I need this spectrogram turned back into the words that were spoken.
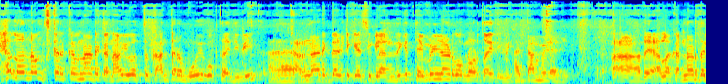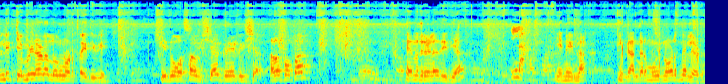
ಹಲೋ ನಮಸ್ಕಾರ ಕರ್ನಾಟಕ. ನಾವ್ ಇವತ್ತು ಕಾಂತಾರ ಮೂವಿಗೆ ಹೋಗ್ತಾ ಇದೀವಿ. ಕರ್ನಾಟಕದಲ್ಲಿ ಟಿಕೆಟ್ ಸಿಗ್ಲ ಅನ್ನೋದಕ್ಕೆ ತಮಿಳ್ನಾಡಿಗೆ ಹೋಗಿ ನೋಡ್ತಾ ಇದೀವಿ. ತಮಿಳಲ್ಲಿ. ಹಾ ಅದೇ ಅಲ್ಲ ಕನ್ನಡದಲ್ಲಿ ತಮಿಳ್ನಾಡಲ್ಲಿ ಹೋಗಿ ನೋಡ್ತಾ ಇದೀವಿ. ಇದು ಹೊಸ ವಿಷಯ ಗ್ರೇಟ್ ವಿಷಯ. ಅಲ್ಲ ಪಾಪ? ಏನಾದ್ರು ಹೇಳೋದಿದ್ಯಾ? ಇಲ್ಲ. ಏನೂ ಇಲ್ಲ. ಈಗ ಕಾಂತಾರ ಮೂವಿ ನೋಡಿದ್ಮೇಲೆ ಹೇಳು.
